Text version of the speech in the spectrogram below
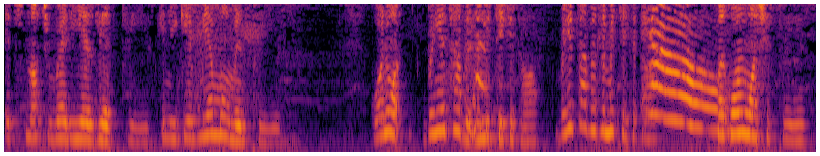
it's not ready as yet, please. Can you give me a moment, please? Go on, bring your tablet. Let me take it off. Bring your tablet. Let me take it off. No. But go and watch it, please.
